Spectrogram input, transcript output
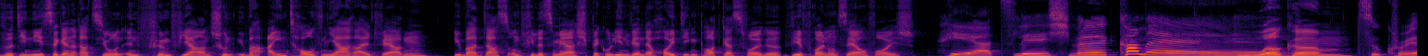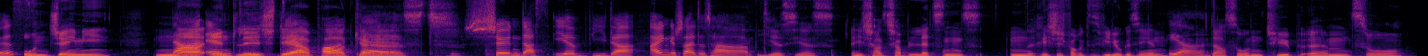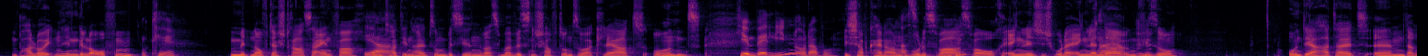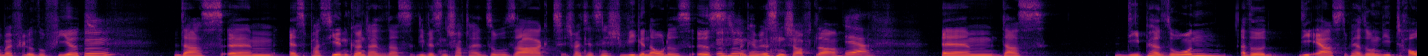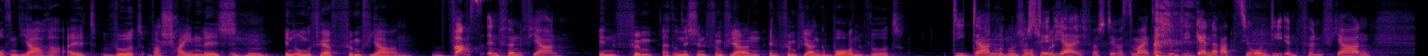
Wird die nächste Generation in fünf Jahren schon über 1000 Jahre alt werden? Über das und vieles mehr spekulieren wir in der heutigen Podcast-Folge. Wir freuen uns sehr auf euch. Herzlich willkommen Welcome zu Chris und Jamie. Na, endlich der Podcast. Schön, dass ihr wieder eingeschaltet habt. Yes, yes. Schatz, ich habe letztens ein richtig verrücktes Video gesehen. Ja. Da ist so ein Typ ähm, zu ein paar Leuten hingelaufen, Okay. mitten auf der Straße einfach Ja. und hat ihnen halt so ein bisschen was über Wissenschaft und so erklärt. Und Hier in Berlin oder wo? ich habe keine Ahnung, so, wo das war. mhm. Es war auch Englisch ich, oder Engländer, Ah, ja, irgendwie mhm. so. Und der hat halt ähm, darüber philosophiert, Mhm. dass ähm, es passieren könnte, also dass die Wissenschaft halt so sagt, ich weiß jetzt nicht, wie genau das ist, ich Mhm. bin kein Wissenschaftler, Ja. ähm, dass die Person, also die erste Person, die 1000 Jahre alt wird, wahrscheinlich Mhm. in ungefähr fünf Jahren. Was in fünf Jahren? In fünf, also nicht in fünf Jahren, in fünf Jahren geboren wird. Die Ich dann. nicht Versteh, ja, ich verstehe, was du meinst. Also die Generation, die in fünf Jahren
